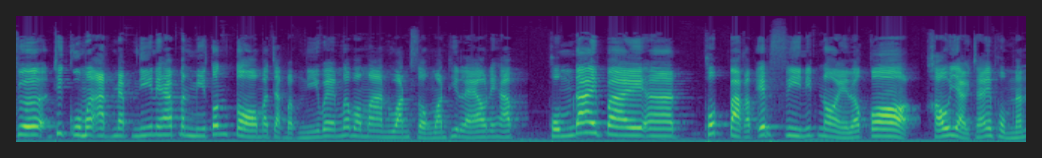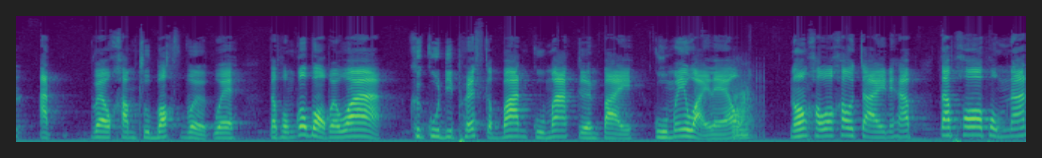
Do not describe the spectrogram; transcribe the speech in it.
คือที่กูมาอัดแมปนี้นะครับมันมีต้นตอมาจากแบบนี้เว้ยเมื่อประมาณวันสองวันที่แล้วนะครับ ผมได้ไปพบปากกับ FC นิดหน่อย แล้วก็เขาอยากจะให้ผมนั้นอัด Welcome to Boxwork เว้ยแต่ผมก็บอกไปว่าคือกู depressed กับบ้านกูมากเกินไป กูไม่ไหวแล้ว น้องเขาก็เข้าใจนะครับ แต่พอผมนั้น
